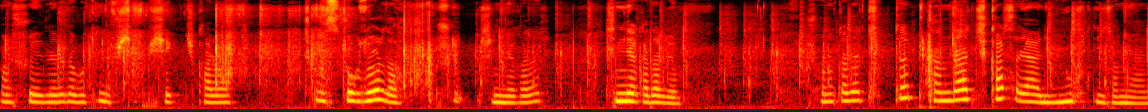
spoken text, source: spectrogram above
Ben şu evlere de bakayım da fişek fişek çıkar var. Çıkması çok zor da. Şu şimdiye kadar. Şimdiye kadar diyorum. Şu ana kadar çıktı. Bir tane daha çıkarsa yani yuh diyeceğim yani.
